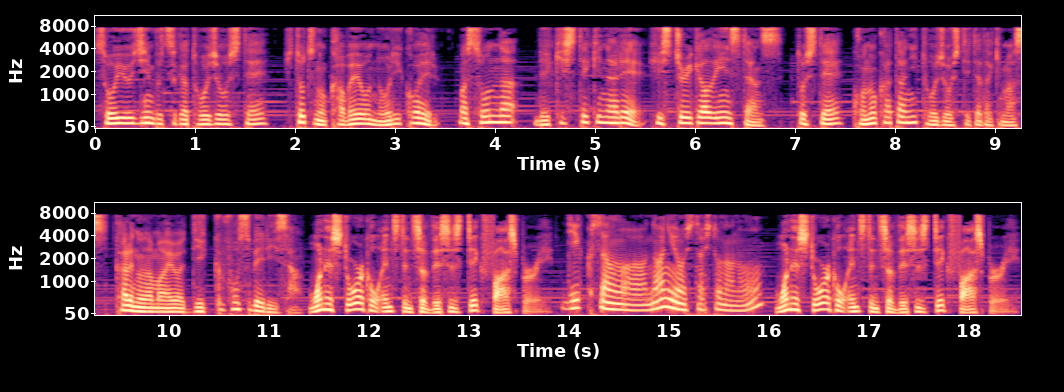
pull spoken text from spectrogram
そういう人物が登場して、一つの壁を乗り越える。まあ、そんな歴史的な例、historical instance として、この方に登場していただきます。彼の名前はディック・フォスベリーさん。One historical instance of this is Dick Fosbury. ディックさんは何をした人なの One historical instance of this is Dick Fosbury,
